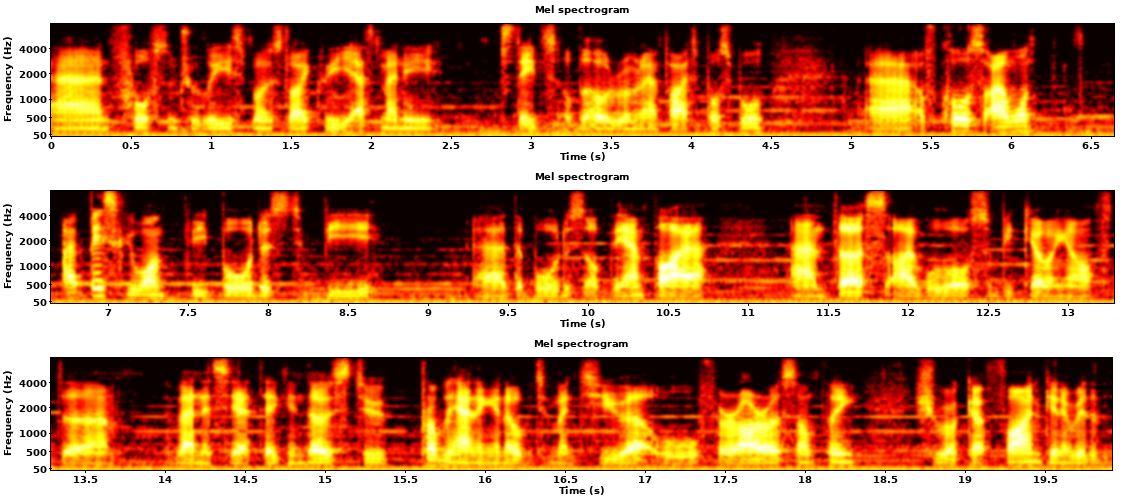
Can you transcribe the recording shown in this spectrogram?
and force them to release most likely as many states of the Holy Roman Empire as possible. Uh, of course, I want I basically want the borders to be uh, the borders of the empire, and thus I will also be going after Venice here, taking those two, probably handing it over to Mantua or Ferrara or something. Out fine, getting rid of the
